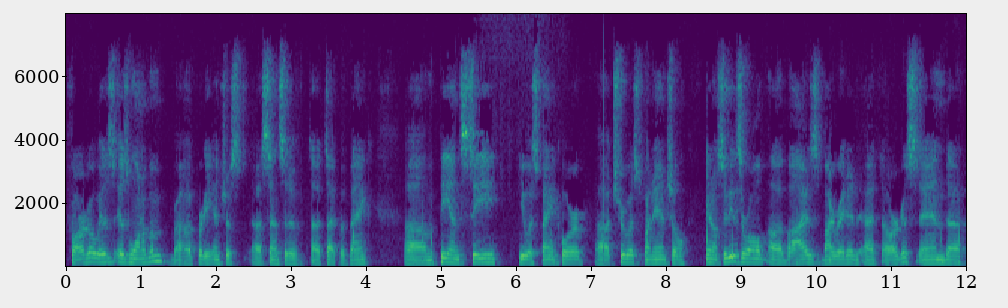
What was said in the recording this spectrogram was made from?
Fargo is is one of them. pretty interest sensitive type of bank um, PNC, U.S. Bancorp, uh, Truist Financial. You know, so these are all uh, buys, buy rated at Argus, and uh,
